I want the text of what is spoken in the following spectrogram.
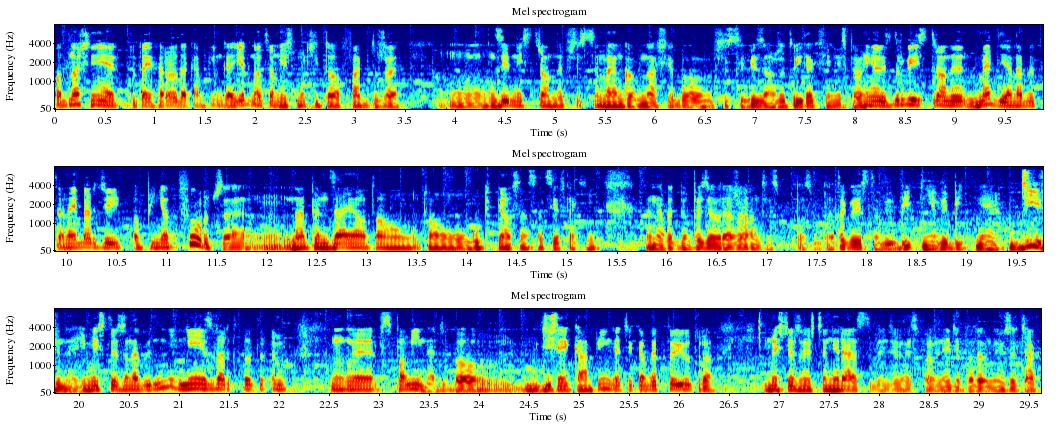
Odnośnie tutaj Harolda Campinga, jedno co mnie smuci to fakt, że mm, z jednej strony wszyscy mają go w nosie, bo wszyscy wiedzą, że to i tak się nie spełni, ale z drugiej strony media, nawet te najbardziej opiniotwórcze, napędzają tą, tą głupią sensację w taki, nawet bym powiedział, rażący sposób. Dlatego jest to wybitnie, wybitnie dziwne i myślę, że nawet nie, nie jest warto o tym mm, wspominać, bo dzisiaj camping, a ciekawe kto jutro. Myślę, że jeszcze nie raz będziemy wspominać o podobnych rzeczach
